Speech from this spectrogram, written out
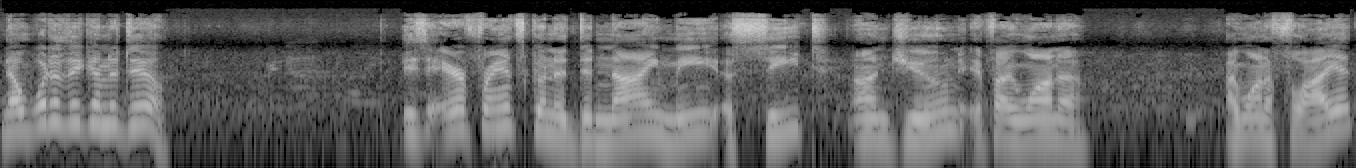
Now, what are they going to do? Is Air France going to deny me a seat on Joon if I want to I want to fly it?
